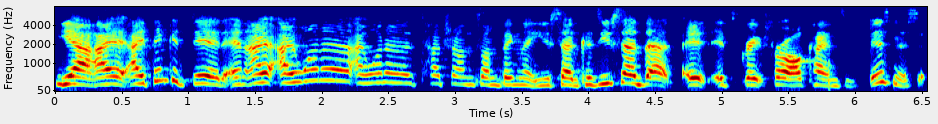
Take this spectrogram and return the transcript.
yeah, I, I think it did. And I, I wanna I wanna touch on something that you said because you said that it, it's great for all kinds of businesses.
